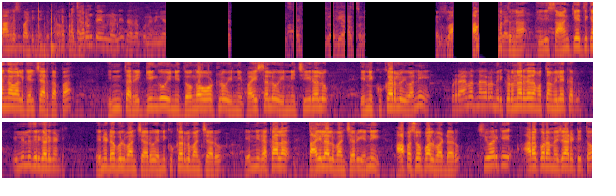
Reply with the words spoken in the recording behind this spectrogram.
కాంగ్రెస్ పార్టీకి నేను చెప్తాను ప్రచారం టైంలోనే దాదాపు ఇది సాంకేతికంగా వాళ్ళు గెలిచారు తప్ప ఇంత రిగ్గింగు ఇన్ని దొంగ ఓట్లు ఇన్ని పైసలు ఇన్ని చీరలు ఇన్ని కుక్కర్లు ఇవన్నీ ఇప్పుడు రహమత్ నగర్లో మీరు ఇక్కడ ఉన్నారు కదా మొత్తం విలేకరులు. ఇల్లు తిరిగి అడగండి. ఎన్ని డబ్బులు పంచారు ఎన్ని కుక్కర్లు పంచారు ఎన్ని రకాల తాయిలాలు పంచారు ఎన్ని ఆపసోపాలు పడ్డారు. చివరికి అరకొర మెజారిటీతో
